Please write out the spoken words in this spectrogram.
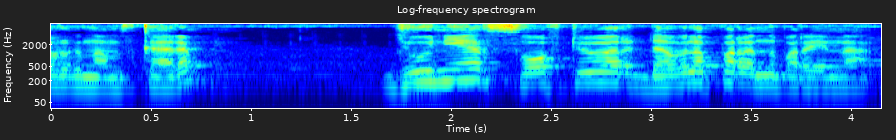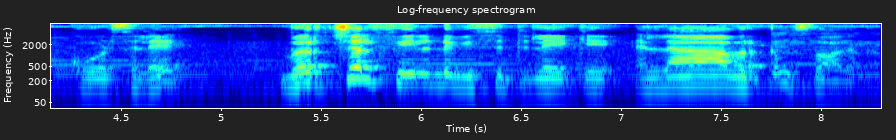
എല്ലാവർക്കും നമസ്കാരം. ജൂനിയർ സോഫ്റ്റ്വെയർ ഡെവലപ്പർ എന്ന് പറയുന്ന കോഴ്സിലെ വെർച്വൽ ഫീൽഡ് വിസിറ്റിലേക്ക് എല്ലാവർക്കും സ്വാഗതം.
